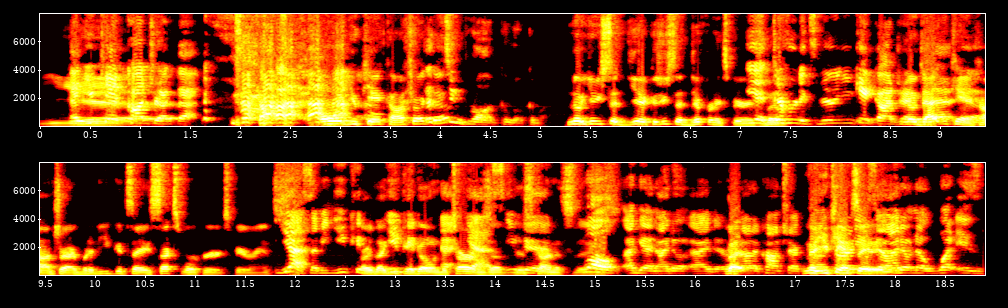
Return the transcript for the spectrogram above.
yeah. and you can't contract that oh wait, you can't contract that's that? too broad come on come on No, you said yeah because you said different experience. yeah different experience you can't contract No, that you can't yeah. contract. But if you could say sex worker experience, Yes, I mean you can. or like you, can go into uh, terms yes, of this kind of thing. Well, again, I don't. I I'm not a contract. No, you can't say So that- I don't know what is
